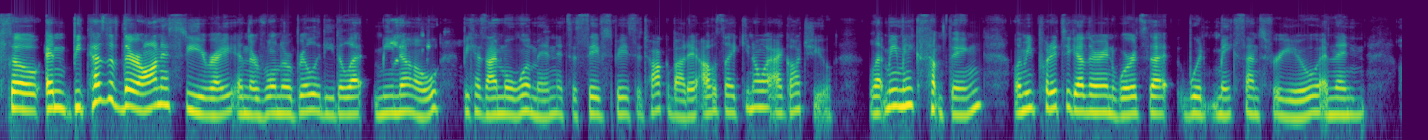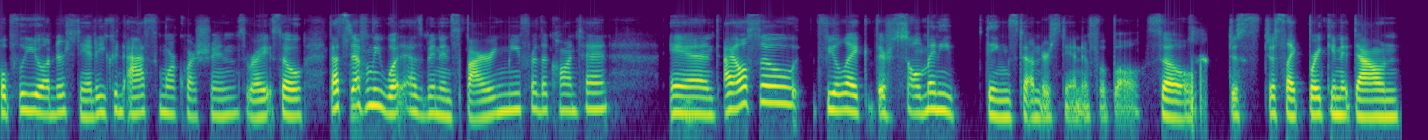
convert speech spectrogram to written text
so, and because of their honesty, right, and their vulnerability to let me know, because I'm a woman, it's a safe space to talk about it. I was like, you know what? I got you. Let me make something. Let me put it together in words that would make sense for you. And then hopefully you understand it. You can ask more questions, right? So, that's definitely what has been inspiring me for the content. Mm. And I also feel like there's so many things to understand in football. So, just just like breaking it down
